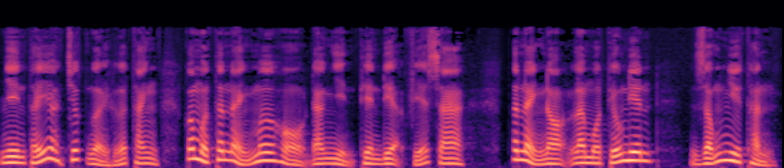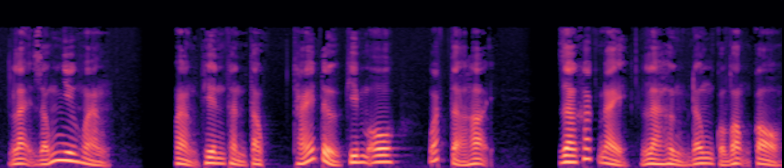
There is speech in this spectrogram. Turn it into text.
nhìn thấy ở trước người hứa thanh có một thân ảnh mơ hồ đang nhìn thiên địa phía xa. Thân ảnh nọ là một thiếu niên, giống như thần, lại giống như hoàng. Hoàng thiên thần tộc, thái tử Kim Ô, quát tở hợi. Giờ khắc này là hừng đông của vọng cổ.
